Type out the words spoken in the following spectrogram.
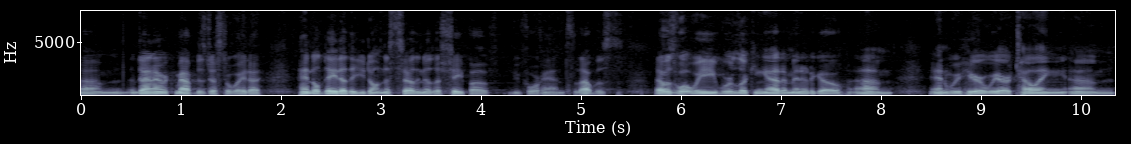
Um, a dynamic map is just a way to handle data that you don't necessarily know the shape of beforehand. So that was, that was what we were looking at a minute ago. Um, and we're here we are telling, um,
